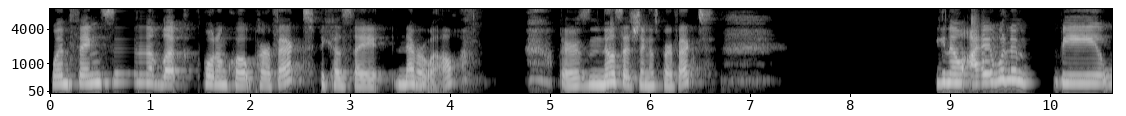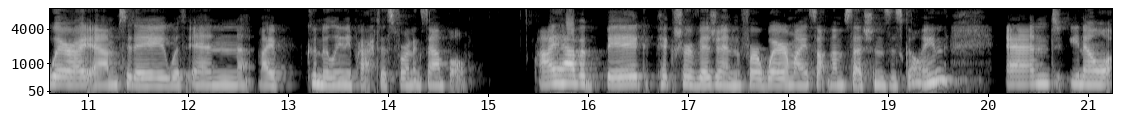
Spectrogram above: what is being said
when things didn't look quote unquote perfect, because they never will, there's no such thing as perfect. You know, I wouldn't be where I am today within my Kundalini practice, for an example. I have a big picture vision for where my Sat Nam sessions is going. And, you know,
